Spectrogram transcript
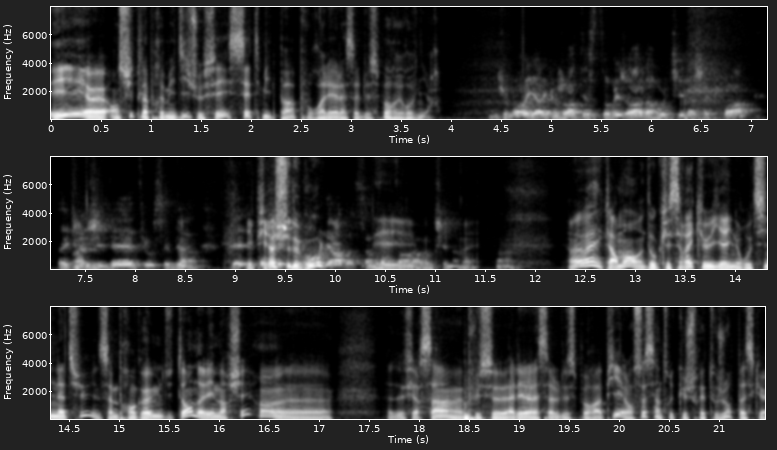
Et euh, ensuite, l'après-midi, je fais 7 000 pas pour aller à la salle de sport et revenir. Je me regarde quand je regarde tes stories, je regarde la routine à chaque fois, avec le gilet et tout, c'est bien. Et, puis là, je suis debout. C'est important la routine. Hein. Ouais. ouais. clairement. Donc c'est vrai qu'il y a une routine là-dessus. Ça me prend quand même du temps d'aller marcher. Hein. Euh, de faire ça, euh, plus euh, aller à la salle de sport à pied. Alors ça, c'est un truc que je ferai toujours parce que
